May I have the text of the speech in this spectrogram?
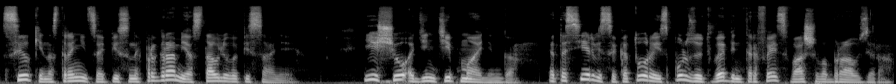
Ссылки на страницы описанных программ я оставлю в описании. Еще один тип майнинга. Это сервисы, которые используют веб-интерфейс вашего браузера.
